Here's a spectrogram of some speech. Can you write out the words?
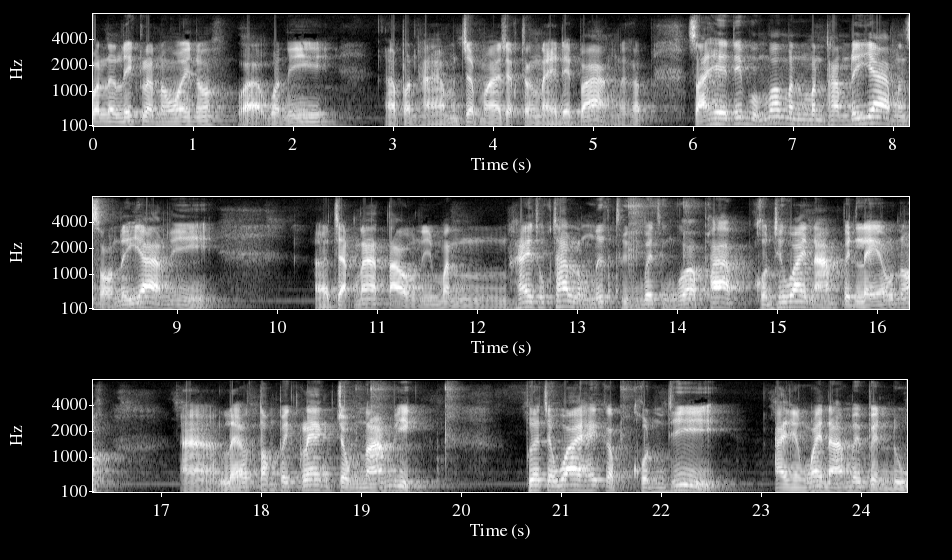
วันละเล็กละน้อยเนาะว่าวันนี้ปัญหามันจะมาจากทางไหนได้บ้างนะครับ สาเหตุที่ผมว่ามันมันทำได้ยากมันสอนได้ยากนี่จากหน้าเตานี่มันให้ทุกท่านลองนึกถึงไปถึงว่าภาพคนที่ว่ายน้ำเป็นแล้วเนาะอ่าแล้วต้องไปแกล้งจมน้ำอีก เพื่อจะว่ายให้กับคนที่อายังว่ายน้ำไม่เป็นดู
